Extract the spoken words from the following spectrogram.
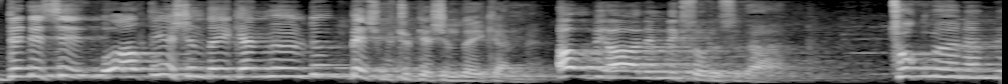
Dedesi o 6 yaşındayken mi öldü, 5,5 yaşındayken mi? Al bir alimlik sorusu daha. Çok mu önemli?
